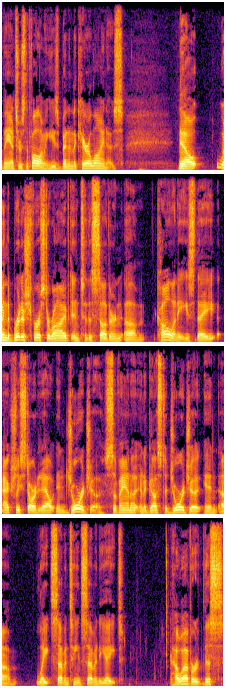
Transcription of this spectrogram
The answer is the following He's been in the Carolinas. Now, when the British first arrived into the southern um, colonies, they actually started out in Georgia, Savannah and Augusta, Georgia, in um, late 1778. However, this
